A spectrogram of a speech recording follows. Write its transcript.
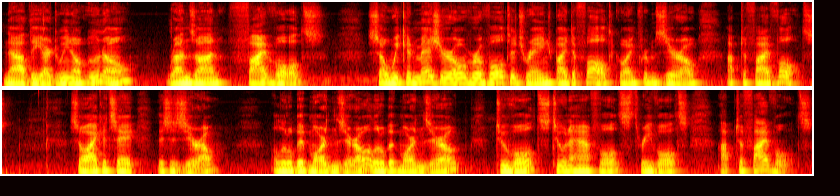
Now the Arduino Uno runs on 5 volts, so we can measure over a voltage range by default going from 0 up to 5 volts. So I could say this is 0, a little bit more than 0, a little bit more than 0, 2 volts, 2.5 volts, 3 volts, up to 5 volts.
